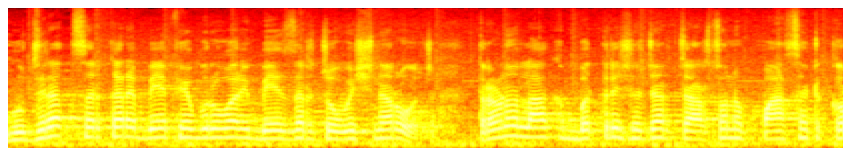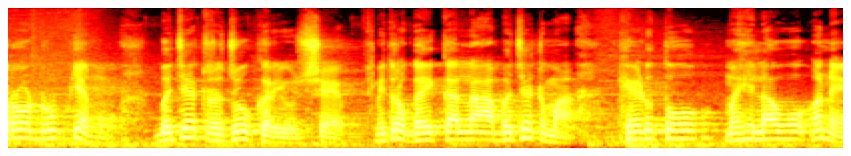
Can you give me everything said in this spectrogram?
ગુજરાત સરકારે બે ફેબ્રુઆરી બે હજાર ચોવીસના રોજ ત્રણ લાખ બત્રીસ હજાર ચારસો ને પાસઠ કરોડ રૂપિયાનું બજેટ રજૂ કર્યું છે. મિત્રો, ગઈકાલના આ બજેટમાં ખેડૂતો, મહિલાઓ અને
